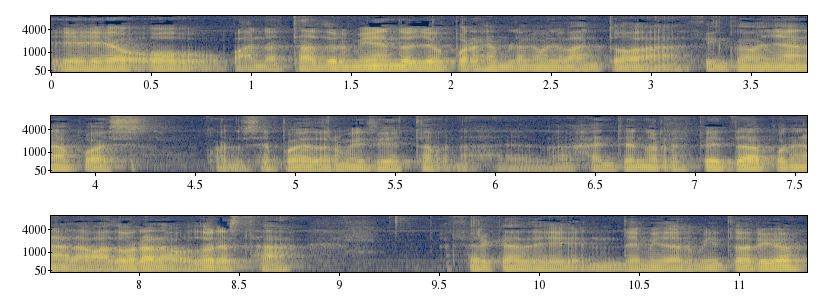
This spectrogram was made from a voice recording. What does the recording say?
Eh, o, cuando estás durmiendo, yo por ejemplo que me levanto a 5 de la mañana, pues cuando se puede dormir siesta, pues, la gente no respeta, pone la lavadora, la lavadora está cerca de, de mi dormitorio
